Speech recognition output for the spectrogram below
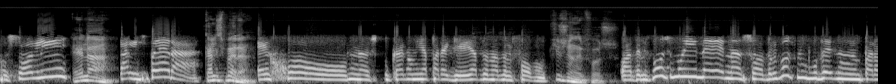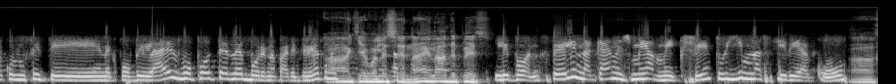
Αποστόλη. Έλα. Καλησπέρα. Καλησπέρα. Έχω να σου κάνω μια παραγγελία από τον αδελφό μου. Ποιος είναι ο αδελφός. Ο αδελφός μου είναι ένας αδελφός μου που δεν παρακολουθεί την εκπομπή live, οπότε δεν μπορεί να πάρει τηλέφωνο. Α, και έβαλες ένα. Έλα, άντε πες. Λοιπόν, θέλει να κάνεις μία μίξη του γυμναστηριακού Αχ.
